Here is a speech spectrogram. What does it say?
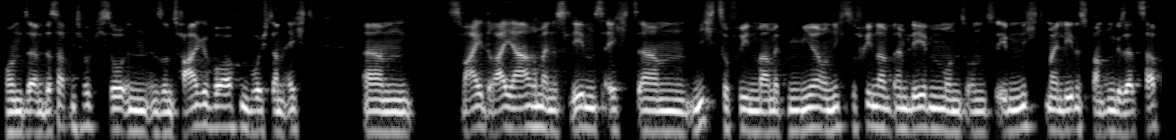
Und ähm, das hat mich wirklich so in, in so ein Tal geworfen, wo ich dann echt ähm, zwei, drei Jahre meines Lebens echt ähm, nicht zufrieden war mit mir und nicht zufrieden war mit meinem Leben und, und eben nicht meinen Lebensplan umgesetzt habe.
